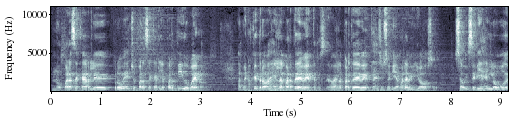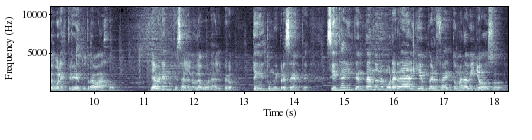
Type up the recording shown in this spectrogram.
no para sacarle provecho, para sacarle partido. Bueno, a menos que trabajes en la parte de ventas, pues si trabajas en la parte de ventas eso sería maravilloso. O sea, hoy serías el lobo de Wall Street en tu trabajo. Ya veremos qué sale en lo laboral, pero ten esto muy presente. Si estás intentando enamorar a alguien, perfecto, maravilloso.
